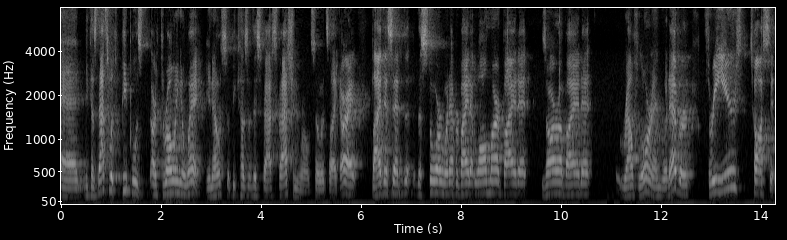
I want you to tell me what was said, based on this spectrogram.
and because that's what people is, are throwing away, you know, so because of this fast fashion world. So it's like, all right, buy this at the, the store, whatever, buy it at Walmart, buy it at Zara, buy it at Ralph Lauren, whatever. Three years, toss it,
